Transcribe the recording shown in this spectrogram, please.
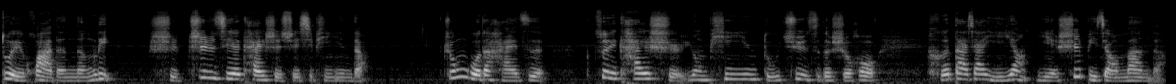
对话的能力，是直接开始学习拼音的。中国的孩子最开始用拼音读句子的时候，和大家一样，也是比较慢的。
